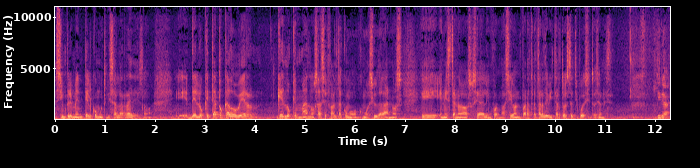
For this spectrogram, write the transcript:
simplemente el cómo utilizar las redes, ¿no? Eh, de lo que te ha tocado ver, ¿Qué es lo que más nos hace falta como, como ciudadanos eh, en esta nueva sociedad de la información para tratar de evitar todo este tipo de situaciones? Mira,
